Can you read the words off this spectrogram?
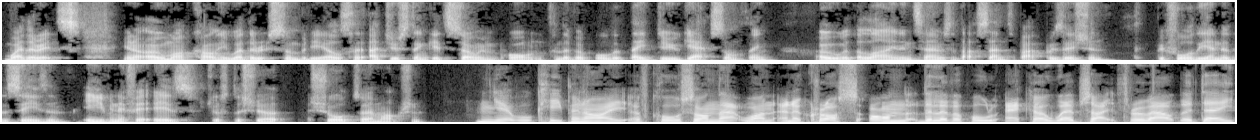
Whether it's you know Omar Colley, whether it's somebody else, I just think it's so important for Liverpool that they do get something over the line in terms of that centre back position before the end of the season, even if it is just a short term option. Yeah, we'll keep an eye, of course, on that one and across on the Liverpool Echo website throughout the day.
